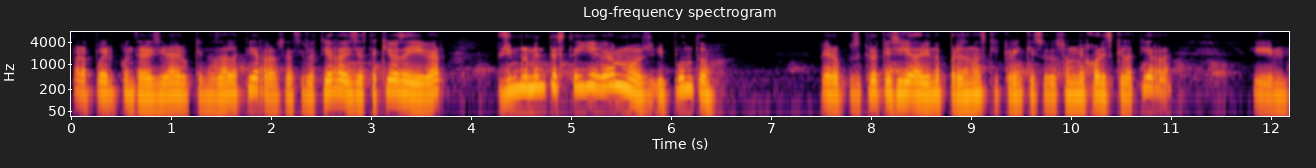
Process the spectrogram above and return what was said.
para poder contradecir algo que nos da la Tierra. O sea, si la Tierra dice hasta aquí vas a llegar, pues simplemente hasta ahí llegamos y punto. Pero pues creo que sigue habiendo personas que creen que son mejores que la Tierra. Pues,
